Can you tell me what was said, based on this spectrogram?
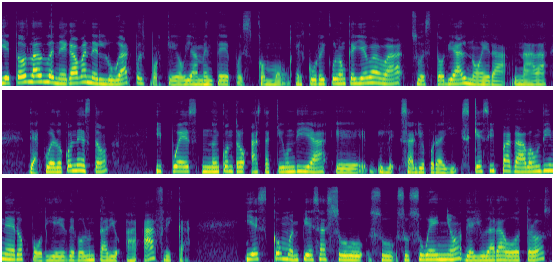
y en todos lados le negaban el lugar, pues porque obviamente, pues como el currículum que llevaba, su historial no era nada de acuerdo con esto, y pues no encontró hasta que un día eh, salió por allí que si pagaba un dinero podía ir de voluntario a África. Y es como empieza su, su, su sueño de ayudar a otros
